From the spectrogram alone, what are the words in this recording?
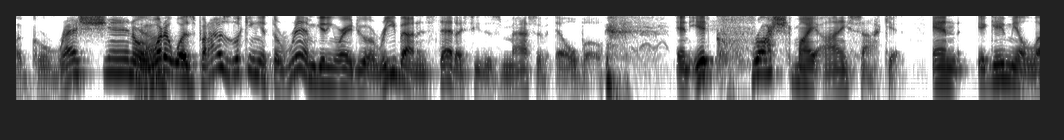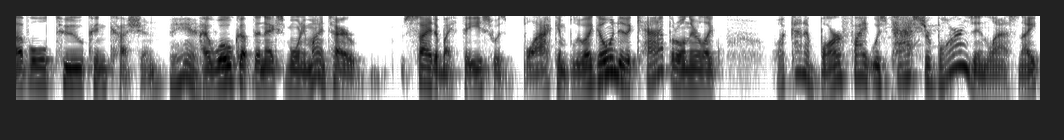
aggression or Yeah. what it was, but I was looking at the rim getting ready to do a rebound. Instead, I see this massive elbow. and it crushed my eye socket. And it gave me a level two concussion. Man. I woke up the next morning, my entire side of my face was black and blue. I go into the Capitol and they're like, what kind of bar fight was Pastor Barnes in last night?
